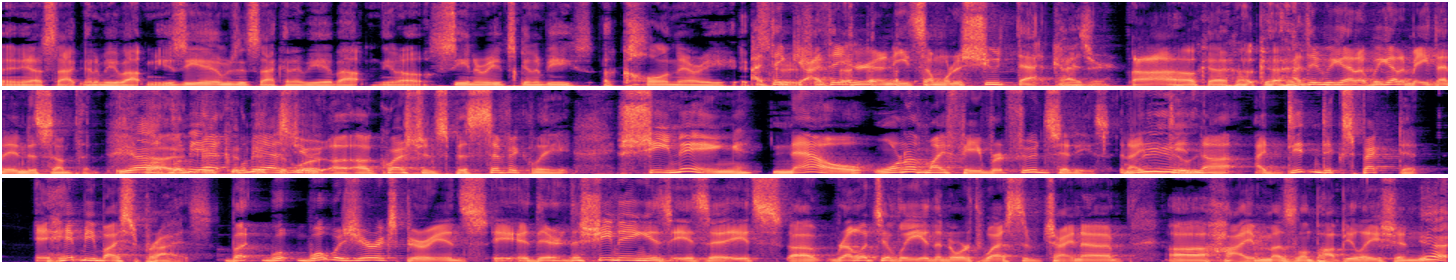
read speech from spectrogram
And, you know, it's not going to be about museums. It's not going to be about, you know, scenery. It's going to be a culinary I think. I think you're going to need someone to shoot that, Kaiser. ah, okay. Okay. I think we got to we got to make that into something. Yeah, Well, let me it- it could- let me ask you a, a question specifically. Xining, now one of my favorite food cities, and I did not I didn't expect it. It hit me by surprise. But w- what was your experience? I- I- there, the Xining is is a, it's uh, relatively in the northwest of China, uh, high Muslim population. Yeah,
